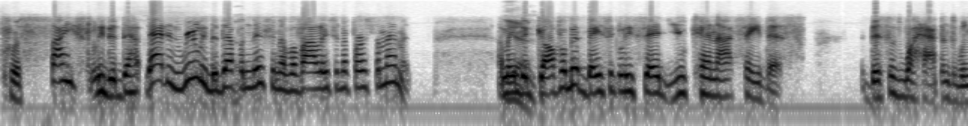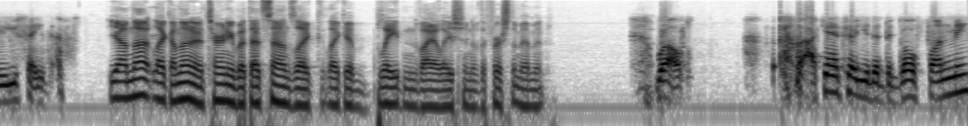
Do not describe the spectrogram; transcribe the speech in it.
precisely the de- that is really the definition of a violation of the First Amendment. I mean, Yeah. the government basically said you cannot say this. This is what happens when you say this. Yeah, I'm not like I'm not an attorney, but that sounds like like a blatant violation of the First Amendment. Well, I can't tell you that the GoFundMe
